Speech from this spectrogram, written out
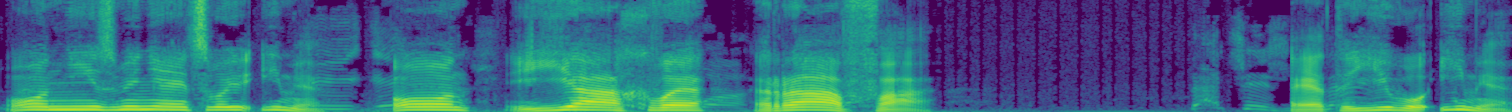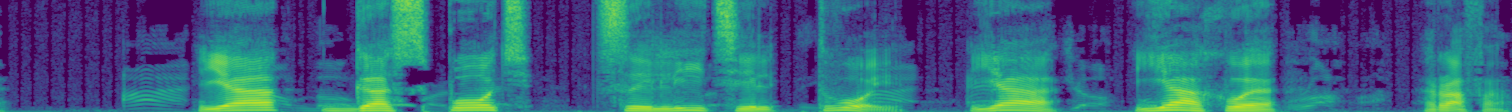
Он не изменяет свое имя. Он Яхве Рафа. Это его имя. Я Господь Целитель твой. Я Яхве Рафа.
